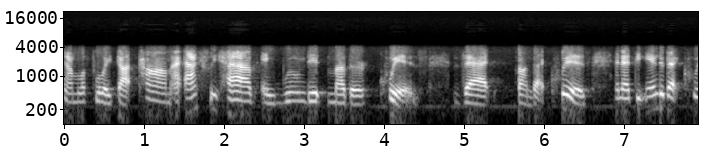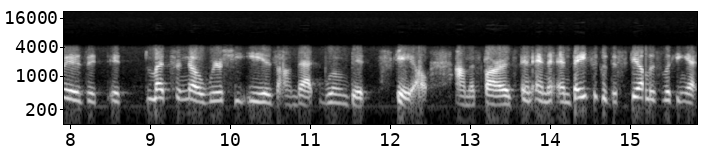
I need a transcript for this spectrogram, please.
TamalaFloyd.com, I actually have a wounded mother quiz that on that quiz. And at the end of that quiz, it, it lets her know where she is on that wounded scale. Um, as far as and, and and basically the scale is looking at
